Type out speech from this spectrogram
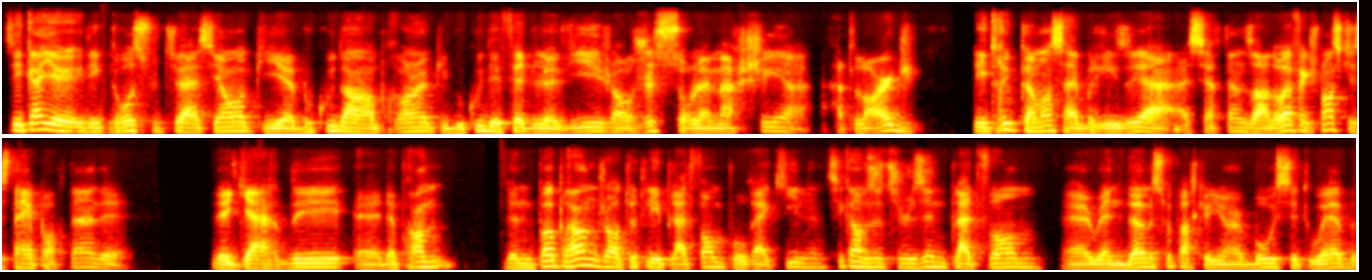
C'est quand il y a des grosses fluctuations, puis il y a beaucoup d'emprunts, puis beaucoup d'effets de levier, genre juste sur le marché at large, les trucs commencent à briser à, certains endroits. Fait je pense que c'est important de, de garder, euh, de prendre, de ne pas prendre genre toutes les plateformes pour acquis. Tu sais, quand vous utilisez une plateforme euh, random, c'est pas parce qu'il y a un beau site web,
